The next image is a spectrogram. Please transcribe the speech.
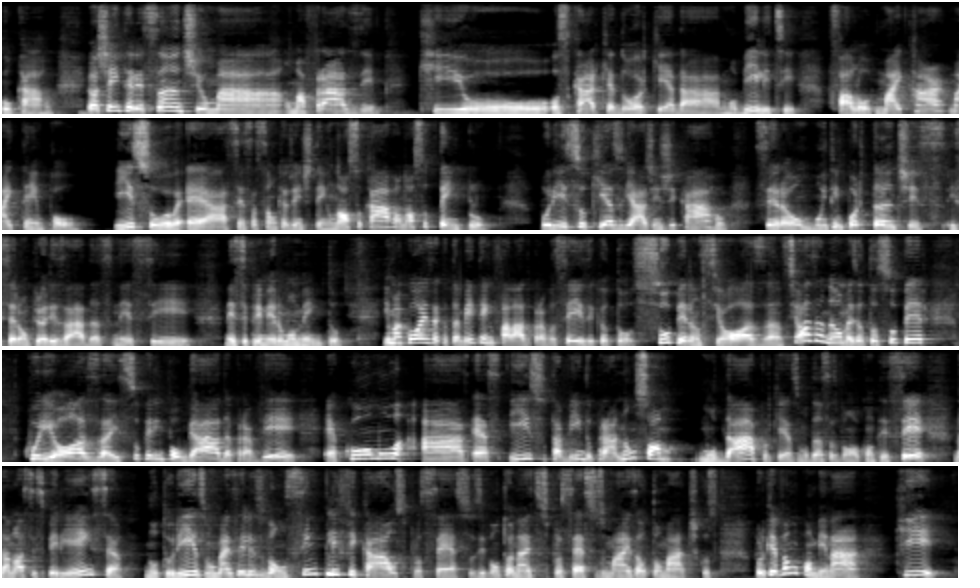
o carro. Eu achei interessante uma, uma frase que o Oscar Kedor, que é da Mobility, falou: My car, my temple. Isso é a sensação que a gente tem. O nosso carro é o nosso templo. Por isso que as viagens de carro serão muito importantes e serão priorizadas nesse, nesse primeiro momento. E uma coisa que eu também tenho falado para vocês e que eu estou super ansiosa, ansiosa não, mas eu estou super curiosa e super empolgada para ver é como a, isso está vindo para não só mudar, porque as mudanças vão acontecer da nossa experiência no turismo, mas eles vão simplificar os processos e vão tornar esses processos mais automáticos. Porque vamos combinar que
